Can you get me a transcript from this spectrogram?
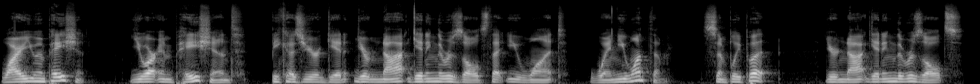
Why are you impatient? You are impatient because you're get you're not getting the results that you want when you want them. Simply put, you're not getting the results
